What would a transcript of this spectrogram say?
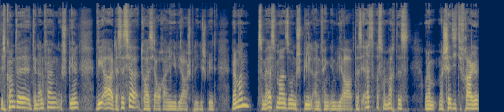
Ich konnte den Anfang spielen. VR, das ist ja, du hast ja auch einige VR-Spiele gespielt. Wenn man zum ersten Mal so ein Spiel anfängt in VR, das erste, was man macht, ist, oder man stellt sich die Frage,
